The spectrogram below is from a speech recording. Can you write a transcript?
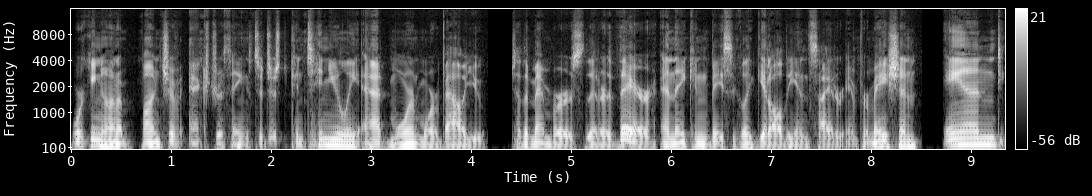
working on a bunch of extra things to just continually add more and more value to the members that are there, and they can basically get all the insider information. And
